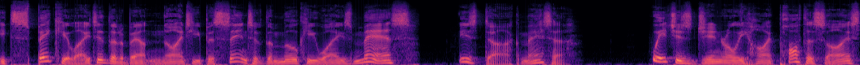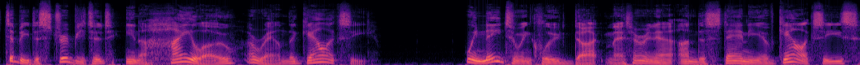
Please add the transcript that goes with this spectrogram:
It's speculated that about 90% of the Milky Way's mass is dark matter, which is generally hypothesized to be distributed in a halo around the galaxy. We need to include dark matter in our understanding of galaxies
